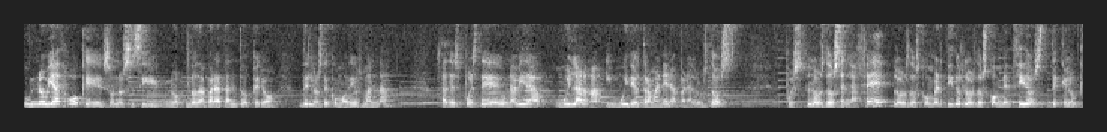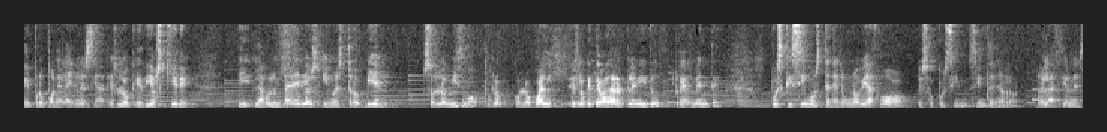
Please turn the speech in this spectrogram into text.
un noviazgo, que eso no sé si no, no, da para tanto, pero de los de como Dios manda. O sea, después de una vida muy larga y muy de otra manera para los dos, pues los dos en la fe, los dos convertidos, los dos convencidos de que lo que propone la Iglesia es lo que Dios quiere y la voluntad de Dios y nuestro bien son lo mismo, con lo cual es lo que te va a dar plenitud realmente, pues quisimos tener un noviazgo, eso, pues sin, sin tener relaciones.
